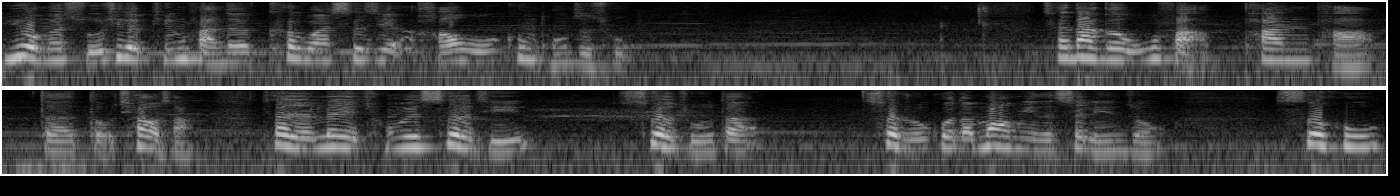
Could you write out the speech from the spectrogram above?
与我们熟悉的平凡的客观世界毫无共同之处。在那个无法攀爬的陡峭上，在人类从未涉及、涉足的、涉足过的茂密的森林中，似乎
